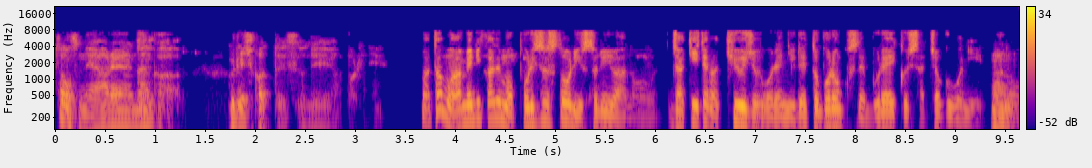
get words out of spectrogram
そうですね。あれ、なんか、嬉しかったですよね、やっぱりね。まあ、多分アメリカでもポリスストーリー3は、あの、ジャッキー・テンが95年にレッドブロンクスでブレイクした直後に、うん、あの、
